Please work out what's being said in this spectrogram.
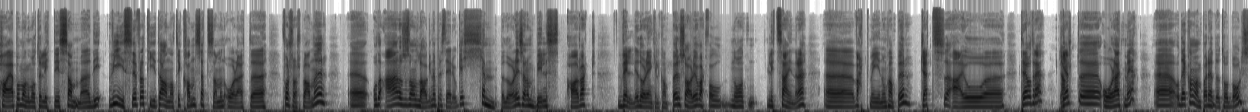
har jeg på mange måter litt de samme De viser fra tid til annen at de kan sette sammen ålreite uh, forsvarsplaner. Uh, og det er også sånn lagene presterer jo ikke kjempedårlig, selv om Bills har vært veldig dårlige enkeltkamper. Så har de jo i hvert fall nå litt seinere uh, vært med i noen kamper. Jets er jo tre og tre. Helt ålreit med. Uh, og det kan være med på å redde Todd Bowles,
